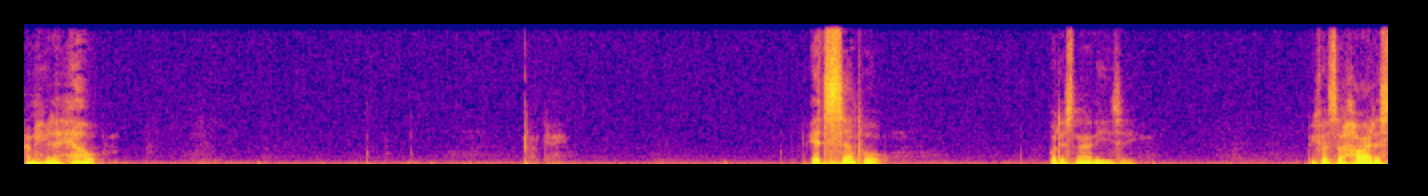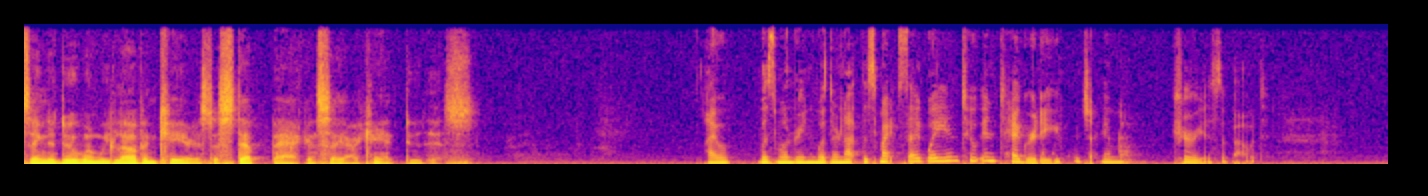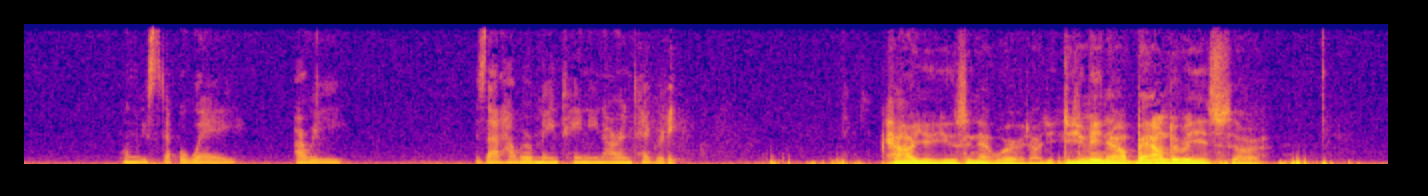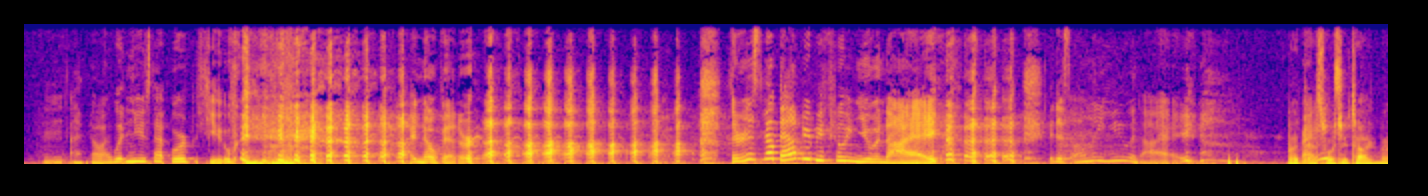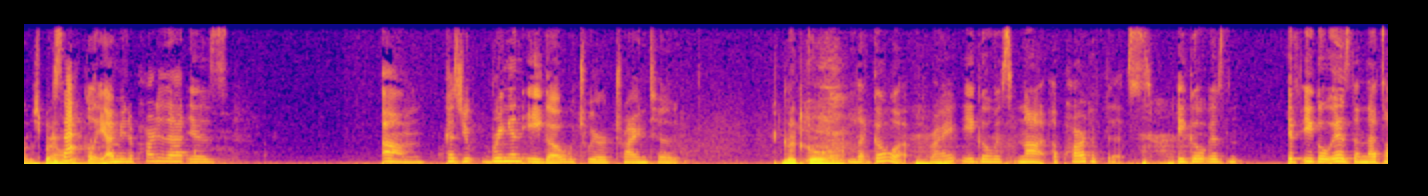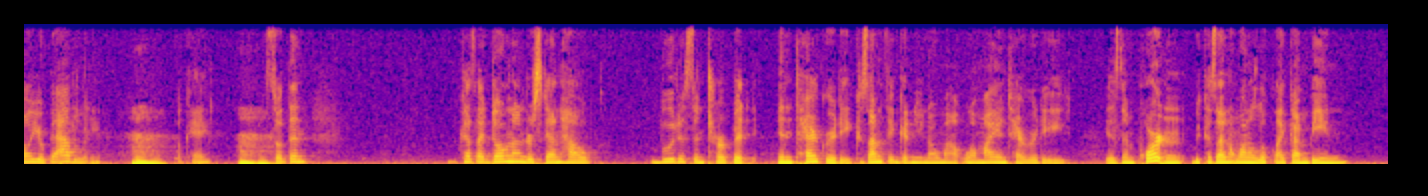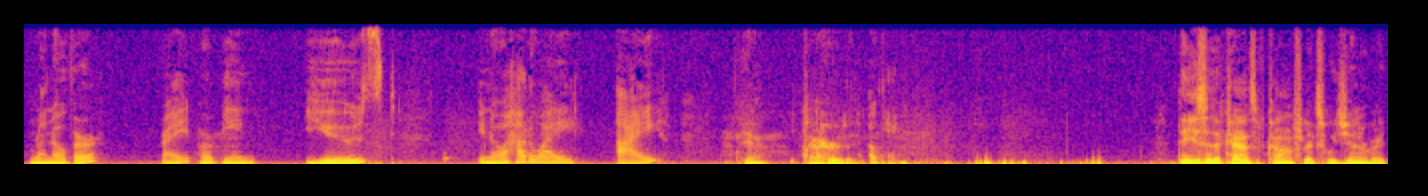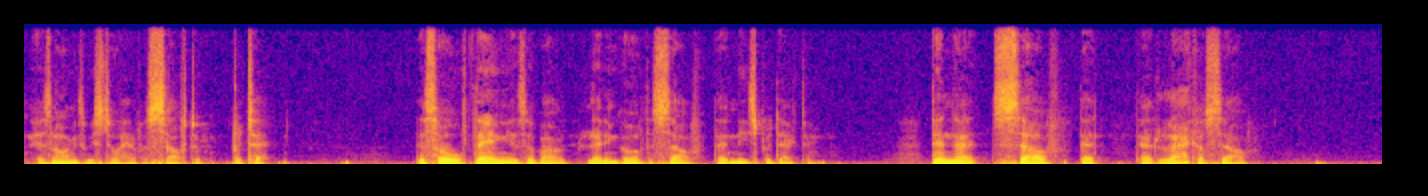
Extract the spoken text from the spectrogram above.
I'm here to help. Okay. It's simple, but it's not easy. Because the hardest thing to do when we love and care is to step back and say, I can't do this. I was wondering whether or not this might segue into integrity, which I am curious about. When we step away, are we, is that how we're maintaining our integrity? How are you using that word? You, do you mean our boundaries or? Mm, I know I wouldn't use that word with you. I know better. there is no boundary between you and I. it is only you and I. But right? that's what you're talking about is boundary. Exactly. I mean, a part of that is because um, you bring in ego, which we're trying to let go of. Let go of, mm-hmm. right? Ego is not a part of this. Mm-hmm. Ego is, if ego is, then that's all you're battling. Mm-hmm. Okay. Mm-hmm. So then, because I don't understand how Buddhists interpret integrity, because I'm thinking, you know, my, well, my integrity is important because I don't want to look like I'm being run over, right, or being used. You know, how do I, I? Yeah, I heard it. Okay. These are the kinds of conflicts we generate as long as we still have a self to protect this whole thing is about letting go of the self that needs protecting. Then that self, that that lack of self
